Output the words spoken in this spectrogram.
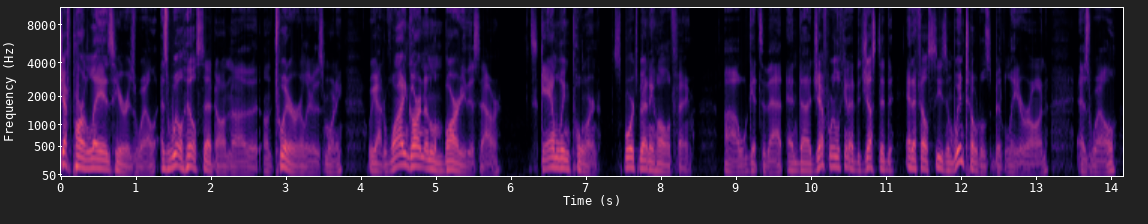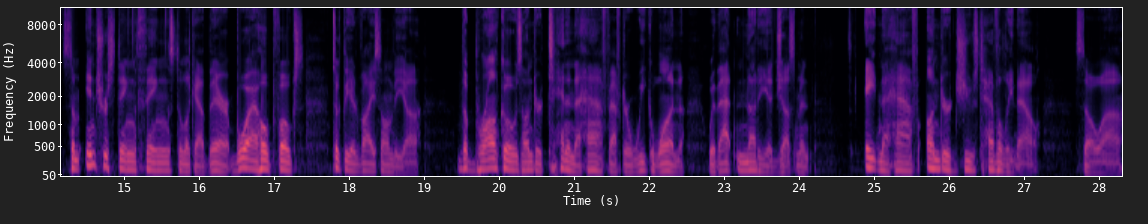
Jeff Parlay is here as well. As Will Hill said on uh, on Twitter earlier this morning, we got Weingarten and Lombardi this hour. It's gambling porn, sports betting Hall of Fame. Uh, we'll get to that. And uh, Jeff, we're looking at adjusted NFL season win totals a bit later on as well. Some interesting things to look at there. Boy, I hope folks took the advice on the uh, the Broncos under ten and a half after week one with that nutty adjustment. It's eight and a half under juiced heavily now. So uh,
